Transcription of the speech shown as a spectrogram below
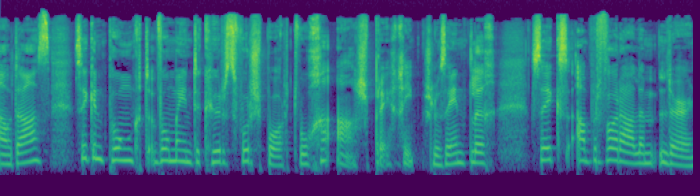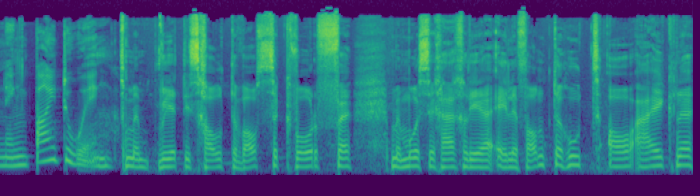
Auch das ist ein Punkt, wo man in den Kurs vor Sportwoche anspreche. Schlussendlich sei es aber vor allem Learning by Doing. Man wird ins kalte Wasser geworfen, man muss sich auch ein bisschen Elefantenhut aneignen.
